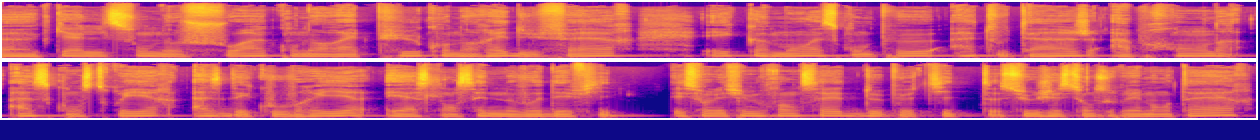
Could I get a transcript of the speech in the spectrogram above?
euh, quels sont nos choix qu'on aurait pu, qu'on aurait dû faire et comment est-ce qu'on peut à tout âge apprendre à se construire, à se découvrir et à se lancer de nouveaux défis. Et sur les films français, deux petites suggestions supplémentaires.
